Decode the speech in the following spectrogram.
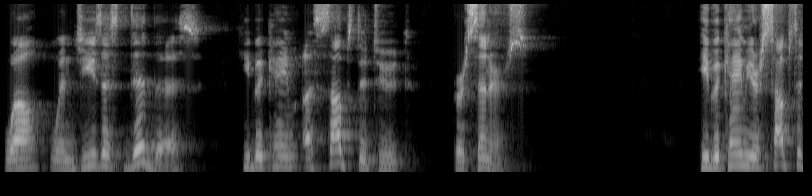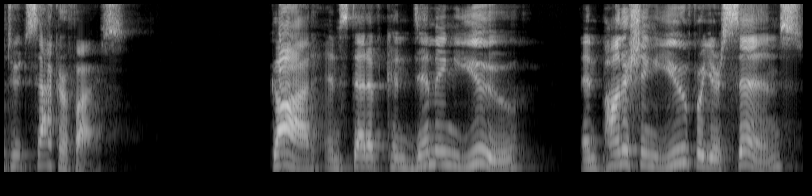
Well, when Jesus did this, he became a substitute for sinners. He became your substitute sacrifice. God, instead of condemning you and punishing you for your sins,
